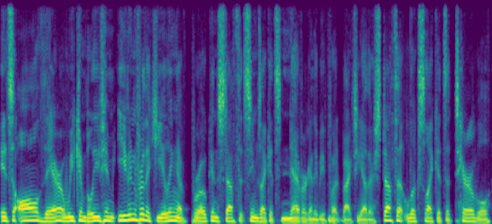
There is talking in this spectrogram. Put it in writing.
it's all there and we can believe him even for the healing of broken stuff that seems like it's never going to be put back together stuff that looks like it's a terrible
